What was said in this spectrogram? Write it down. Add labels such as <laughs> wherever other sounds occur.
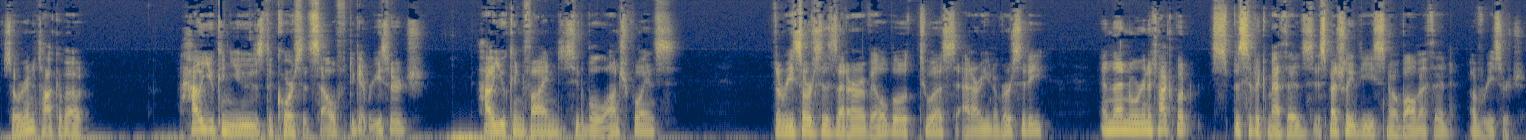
So we're going to talk about how you can use the course itself to get research, how you can find suitable launch points, the resources that are available to us at our university, and then we're going to talk about specific methods, especially the snowball method of research.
